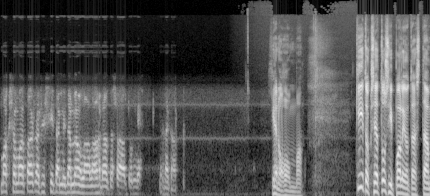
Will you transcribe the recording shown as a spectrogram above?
maksamaan takaisin sitä, mitä me ollaan Lahdalta saatu, niin tätä kautta. Hieno homma. Kiitoksia tosi paljon tästä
